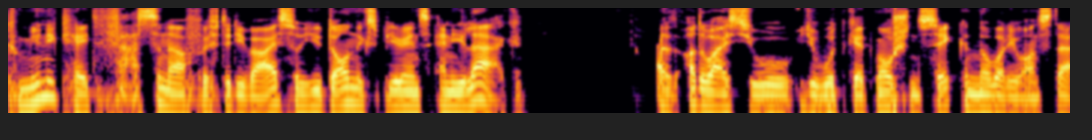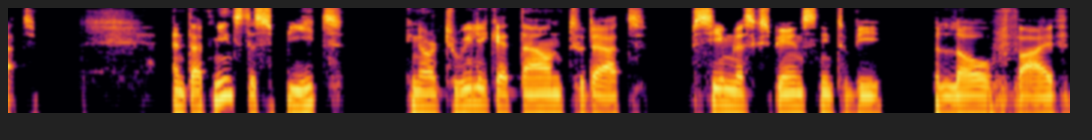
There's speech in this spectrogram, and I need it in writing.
communicate fast enough with the device so you don't experience any lag. Otherwise, you, you would get motion sick, and nobody wants that. And that means the speed, in order to really get down to that seamless experience, need to be below five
